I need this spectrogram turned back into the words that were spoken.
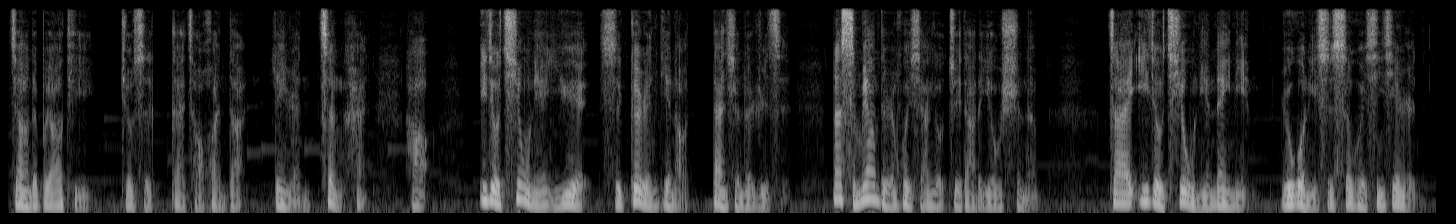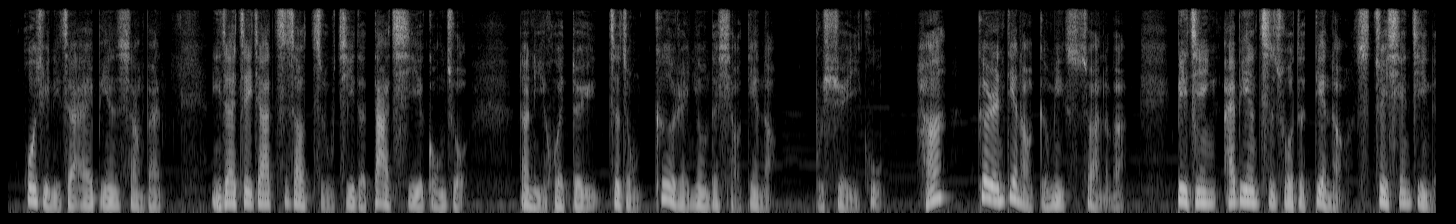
这样的标题就是改朝换代，令人震撼。好。一九七五年一月是个人电脑诞生的日子。那什么样的人会享有最大的优势呢？在一九七五年那一年，如果你是社会新鲜人，或许你在 IBM 上班，你在这家制造主机的大企业工作，那你会对这种个人用的小电脑不屑一顾。哈，个人电脑革命算了吧，毕竟 IBM 制作的电脑是最先进的，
